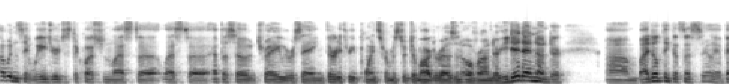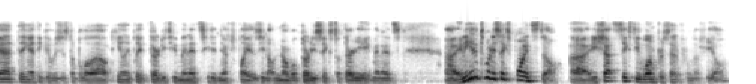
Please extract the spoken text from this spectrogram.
I wouldn't say wager, just a question last uh, last uh, episode. Trey, we were saying 33 points for Mr. DeMar DeRozan over under. He did end under, um, but I don't think that's necessarily a bad thing. I think it was just a blowout. He only played 32 minutes. He didn't have to play his you know normal 36 to 38 minutes, uh, and he had 26 points still. Uh, and he shot 61% from the field.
